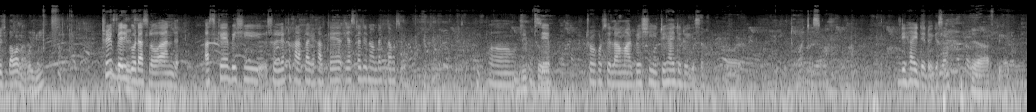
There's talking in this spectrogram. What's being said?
বেশি পালা না what do you mean? the very case. Good আসলো অ্যান্ড আজকে বেশি শরীর একটু খারাপ লাগে কালকে ইয়াস্টারডে না আমরা কেটা করছিলাম Jeep tour. যে ট্র করছিলাম আর বেশি ডিহাইড্রেট হয়ে গেছে ডিহাইড্রেট হয়ে গেছিলাম Yeah, that's dehydrated.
